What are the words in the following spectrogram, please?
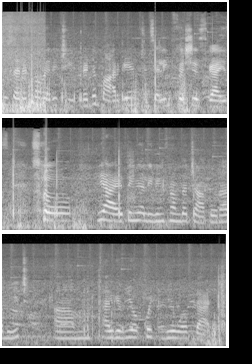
She sell it for very cheap rate, a bargain and selling fishes, guys. So yeah, I think we are leaving from the Chapora beach. Um, I'll give you a quick view of that.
